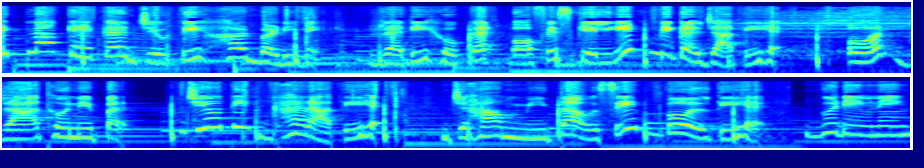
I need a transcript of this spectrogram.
इतना कहकर ज्योति हड़बड़ी में रेडी होकर ऑफ़िस के लिए निकल जाती है। और रात होने पर ज्योति घर आती है जहाँ मीता उसे बोलती है। गुड इवनिंग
